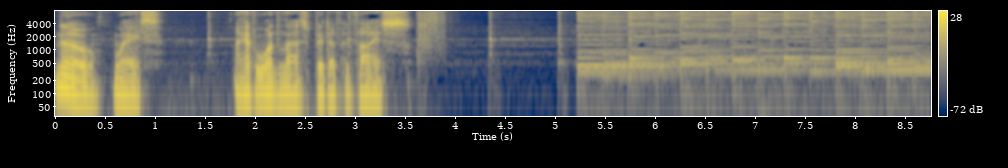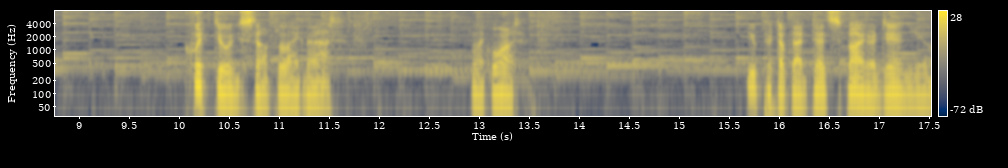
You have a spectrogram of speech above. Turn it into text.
No, wait. I have one last bit of advice. Quit doing stuff like that. Like what? You picked up that dead spider, didn't you?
